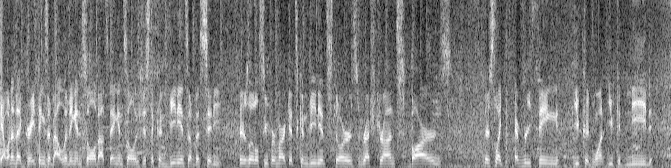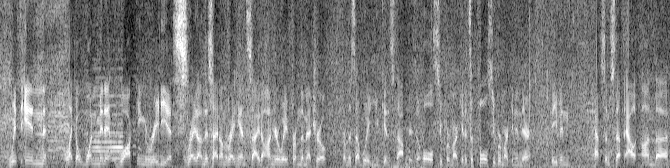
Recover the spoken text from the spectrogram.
Yeah, one of the great things about living in Seoul, about staying in Seoul, is just the convenience of the city. There's little supermarkets, convenience stores, restaurants, bars. There's like everything you could want, you could need within like a one minute walking radius. Right on this side, on the right hand side, on your way from the metro, from the subway, you can stop. There's a whole supermarket. It's a full supermarket in there. They even have some stuff out on the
